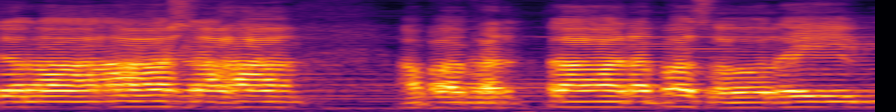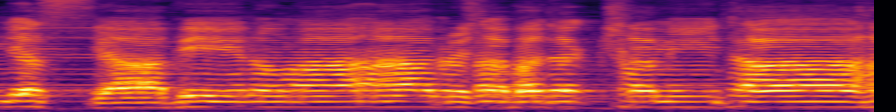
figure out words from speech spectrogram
जलाशः अपभर्तारपसो दैव्यस्याभीनुमा वृषभजक्षमीथाः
